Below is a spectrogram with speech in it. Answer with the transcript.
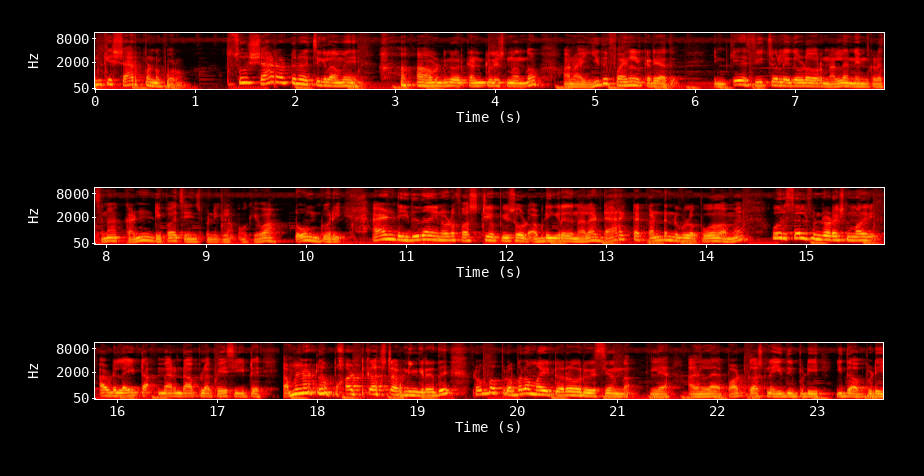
இங்கே ஷேர் பண்ண போகிறோம் ஸோ ஷேர் அவுட்டுன்னு வச்சுக்கலாமே. அப்படின்னு ஒரு கன்க்ளூஷன் வந்தோம். ஆனால் இது ஃபைனல் கிடையாது. இன்கேஸ் ஃபியூச்சரில் இதோட ஒரு நல்ல நேம் கிடச்சுன்னா கண்டிப்பாக சேஞ்ச் பண்ணிக்கலாம். ஓகேவா டோன்ட் வரி அண்ட் இதுதான் என்னோட ஃபஸ்ட் எபிசோட் அப்படிங்கிறதுனால டேரெக்டாக கண்டென்ட்டுக்குள்ளே போகாமல் ஒரு செல்ஃப் இன்ட்ரோடக்ஷன் மாதிரி அப்படி லைட்டாக மிரண்டாப்பில் பேசிக்கிட்டு தமிழ்நாட்டில் பாட்காஸ்ட் அப்படிங்கிறது ரொம்ப பிரபலமாயிட்டு வர ஒரு விஷயம் தான் இல்லையா? அதனால் பாட்காஸ்ட்னா இது இப்படி இது அப்படி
